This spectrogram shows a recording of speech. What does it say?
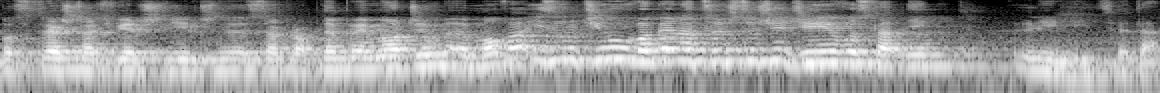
bo streszczać wiersz liryczny jest okropne, powiemy o czym mowa i zwrócimy uwagę na coś, co się dzieje w ostatniej linijce, tak?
